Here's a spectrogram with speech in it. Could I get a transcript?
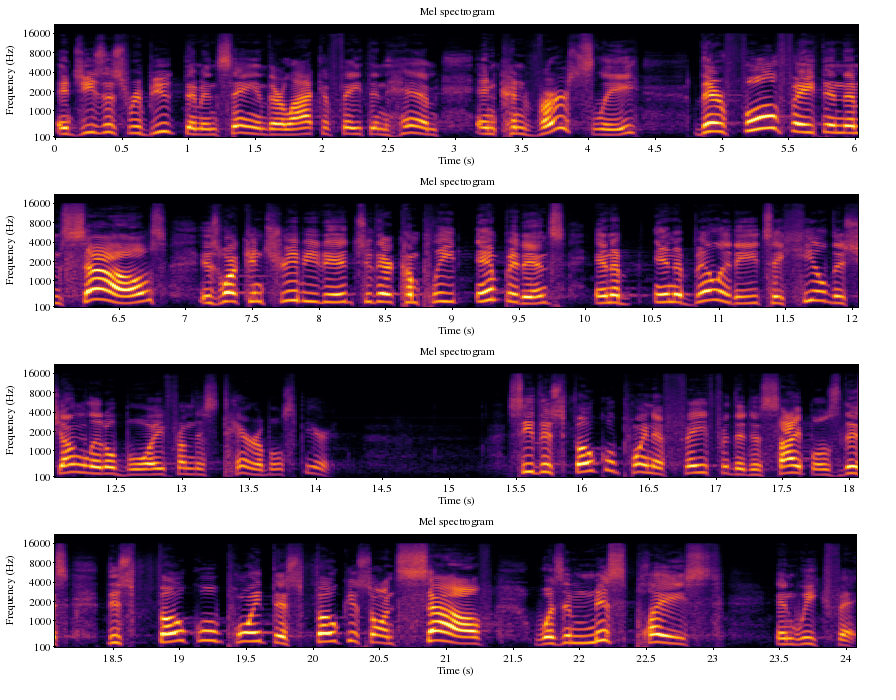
And Jesus rebuked them in saying their lack of faith in him. And conversely, their full faith in themselves is what contributed to their complete impotence and inability to heal this young little boy from this terrible spirit. See, this focal point of faith for the disciples, this, this focal point, this focus on self, was a misplaced and weak faith.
